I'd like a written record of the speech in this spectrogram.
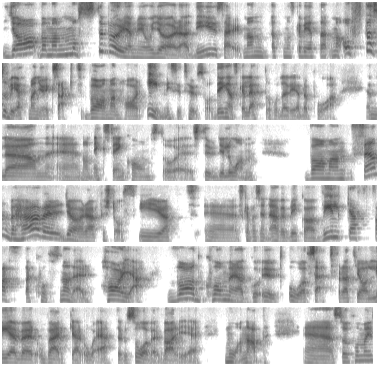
Ja, vad man måste börja med att göra, det är ju så här, man, att man ska veta, man, ofta så vet man ju exakt vad man har in i sitt hushåll. Det är ganska lätt att hålla reda på en lön, eh, någon extrainkomst och eh, studielån. Vad man sen behöver göra förstås är ju att eh, skaffa sig en överblick av vilka fasta kostnader har jag? Vad kommer att gå ut oavsett för att jag lever och verkar och äter och sover varje månad? Eh, så får man ju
